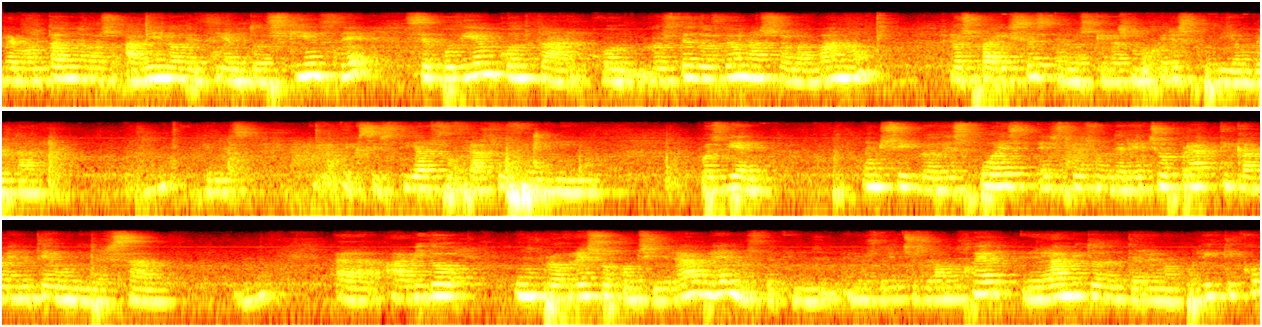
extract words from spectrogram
remontándonos a 1915, se podían contar con los dedos de una sola mano los países en los que las mujeres podían votar, que existía el sufragio femenino. Pues bien, un siglo después, este es un derecho prácticamente universal. Ha habido un progreso considerable en los, derechos de la mujer en el ámbito del terreno político,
